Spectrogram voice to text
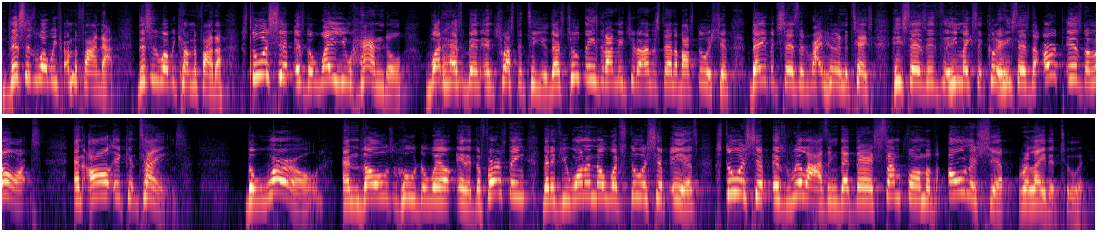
This is what we come to find out. This is what we come to find out. Stewardship is the way you handle what has been entrusted to you. There's two things that I need you to understand about stewardship. David says it right here in the text. He says it, he makes it clear. He says the earth is the Lord's and all it contains. The world and those who dwell in it. The first thing that if you want to know what stewardship is, stewardship is realizing that there is some form of ownership related to it.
